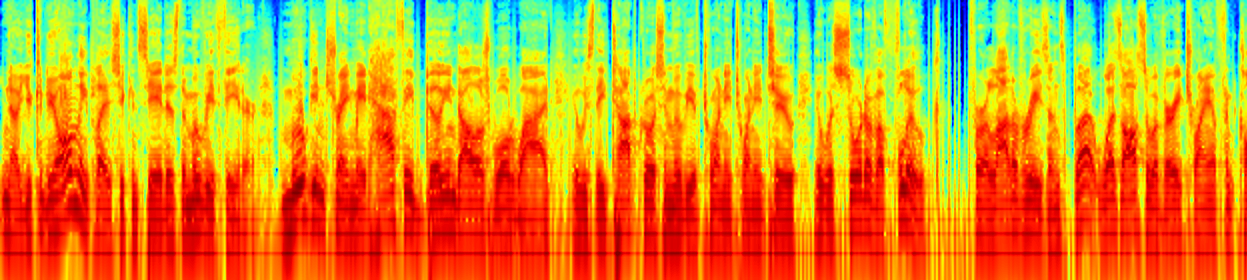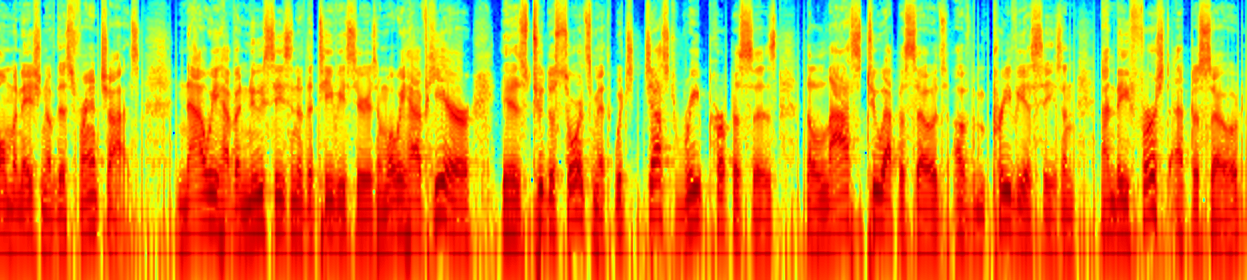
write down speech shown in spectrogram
you know, you can the only place you can see it is the movie theater. Mugen Train made half a billion dollars worldwide. It was the top grossing movie of 2022. It was sort of a fluke for a lot of reasons, but was also a very triumphant culmination of this franchise. Now we have a new season of the TV series, and what we have here is To the Swordsmith, which just repurposes the last two episodes of the previous season and the first episode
